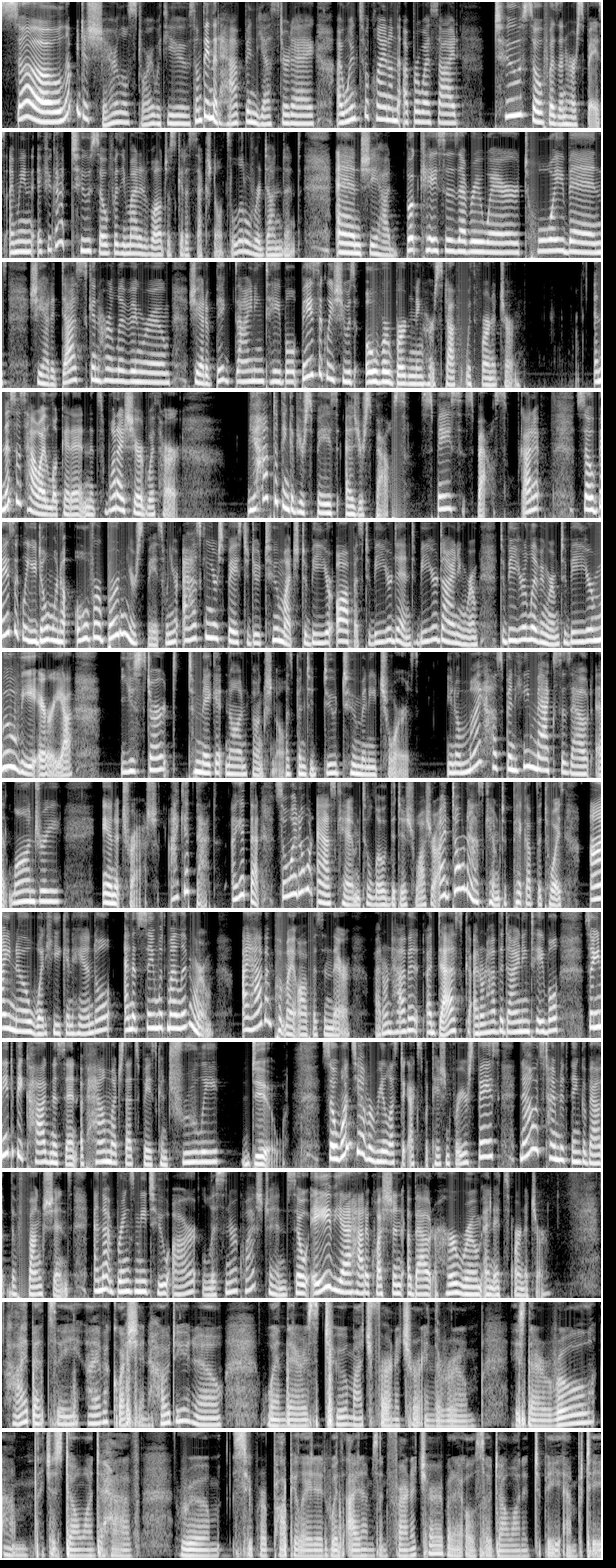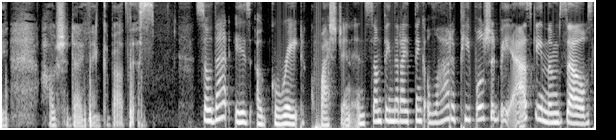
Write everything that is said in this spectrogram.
So, let me just share a little story with you. Something that happened yesterday. I went to a client on the Upper West Side two sofas in her space. I mean, if you got two sofas, you might as well just get a sectional. It's a little redundant. And she had bookcases everywhere, toy bins. She had a desk in her living room. She had a big dining table. Basically, she was overburdening her stuff with furniture. And this is how I look at it, and it's what I shared with her. You have to think of your space as your spouse. Space, spouse. Got it? So basically, you don't want to overburden your space. When you're asking your space to do too much, to be your office, to be your den, to be your dining room, to be your living room, to be your movie area, you start to make it non functional. Has been to do too many chores. You know, my husband, he maxes out at laundry and at trash. I get that. I get that. So I don't ask him to load the dishwasher. I don't ask him to pick up the toys. I know what he can handle. And it's same with my living room. I haven't put my office in there. I don't have it a desk, I don't have the dining table. So you need to be cognizant of how much that space can truly do. So once you have a realistic expectation for your space, now it's time to think about the functions. And that brings me to our listener question. So Avia had a question about her room and its furniture. Hi Betsy, I have a question. How do you know when there is too much furniture in the room? Is there a rule? Um, I just don't want to have room super populated with items and furniture, but I also don't want it to be empty. How should I think about this? So, that is a great question and something that I think a lot of people should be asking themselves.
